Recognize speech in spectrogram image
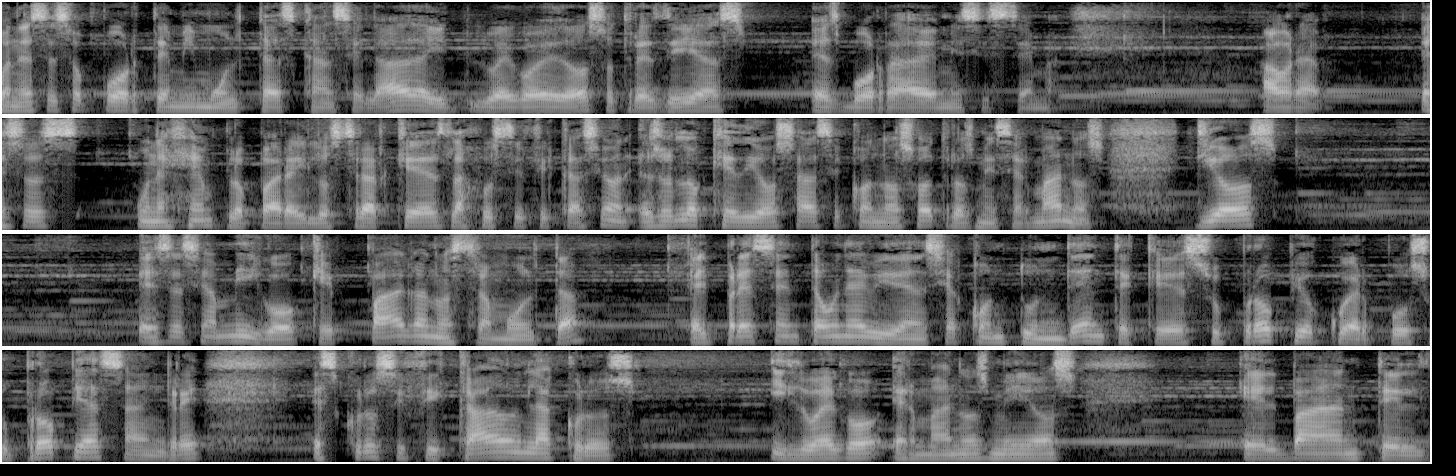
con ese soporte mi multa es cancelada y luego de dos o tres días es borrada de mi sistema. Ahora, eso es un ejemplo para ilustrar qué es la justificación. Eso es lo que Dios hace con nosotros, mis hermanos. Dios es ese amigo que paga nuestra multa. Él presenta una evidencia contundente que es su propio cuerpo, su propia sangre, es crucificado en la cruz. Y luego, hermanos míos, Él va ante el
